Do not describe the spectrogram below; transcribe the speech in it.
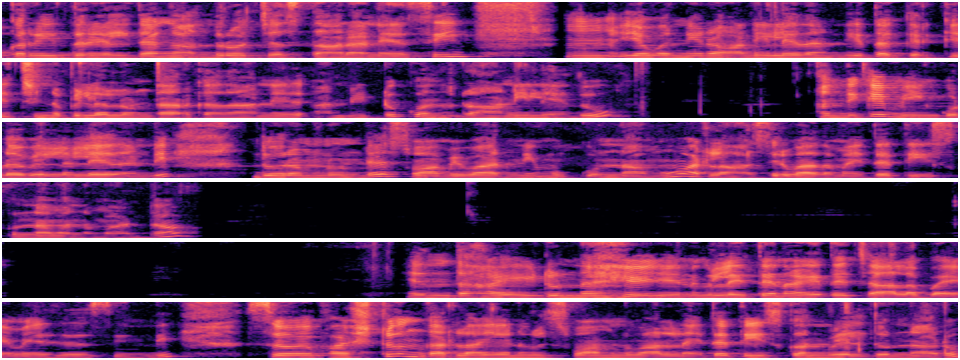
ఒకరు ఇద్దరు వెళ్తే ఇంకా అందరూ వచ్చేస్తారు అనేసి ఎవరిని రానిలేదండి. దగ్గరికి చిన్నపిల్లలు ఉంటారు కదా అనే అన్నట్టు కొంచెం రానిలేదు. అందుకే మేము కూడా వెళ్ళలేదండి. దూరం నుండే స్వామివారిని ముక్కున్నాము. అట్లా ఆశీర్వాదం అయితే తీసుకున్నాం అన్నమాట ఎంత హైట్ ఉన్నాయో ఏనుగులు అయితే నాకైతే చాలా భయం వేసేసింది. సో ఫస్ట్ ఇంకా అట్లా ఏనుగుల స్వామిని వాళ్ళని అయితే తీసుకొని వెళ్తున్నారు.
